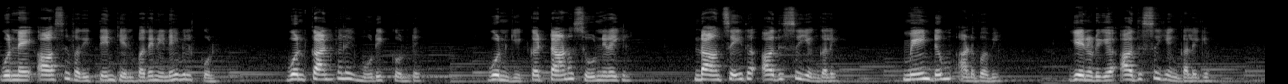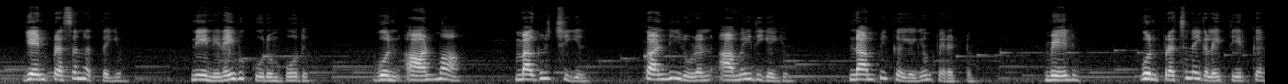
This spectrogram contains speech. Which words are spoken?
உன்னை ஆசிர்வதித்தேன் என்பதை நினைவில் கொள். உன் கண்களை மூடிக்கொண்டு உன் இக்கட்டான சூழ்நிலையில் நான் செய்த அதிசயங்களை மீண்டும் அனுபவி. என்னுடைய அதிசயங்களையும் என் பிரசன்னத்தையும் நீ நினைவு கூறும்போது உன் ஆன்மா மகிழ்ச்சியில் கண்ணீருடன் அமைதியையும் நம்பிக்கையையும் பெறட்டும். மேலும் உன் பிரச்சனைகளை தீர்க்க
